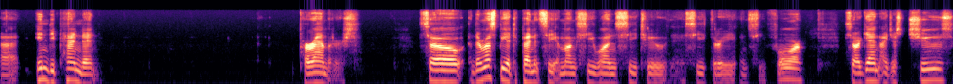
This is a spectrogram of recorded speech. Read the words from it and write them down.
uh, independent parameters. So there must be a dependency among C1, C2, C3, and C4. So again, I just choose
